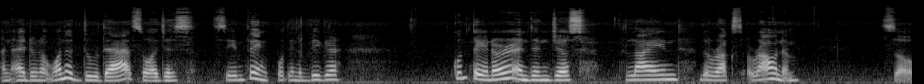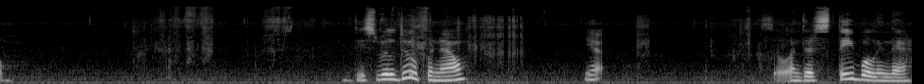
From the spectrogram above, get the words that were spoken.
and I do not want to do that. So I just same thing put in a bigger container and then just lined the rocks around them. So this will do for now. Yeah. So and they're stable in there.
